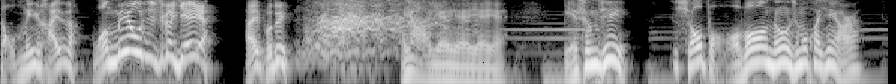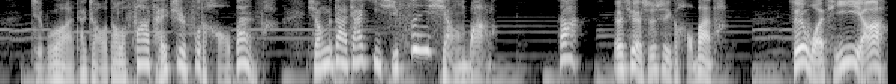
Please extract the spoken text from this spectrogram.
倒霉孩子，我没有你这个爷爷。”哎，不对。哎呀，爷爷爷爷，别生气，这小宝宝能有什么坏心眼啊？只不过他找到了发财致富的好办法，想跟大家一起分享罢了，是吧？这确实是一个好办法，所以我提议啊，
